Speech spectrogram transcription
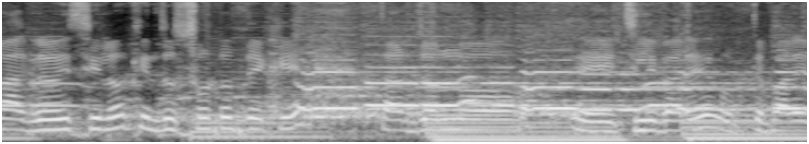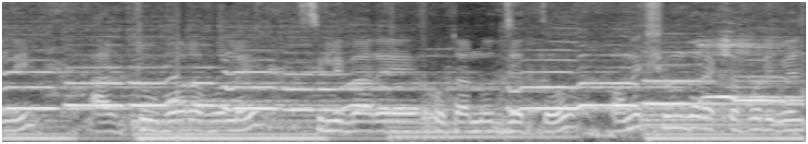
জন্য আগ্রহী ছিল, কিন্তু ছোট দেখে তার জন্য এই চিলিবারে উঠতে পারেনি। আর একটু বড় হলে সিলিবারে ওঠানো যেত। অনেক সুন্দর একটা পরিবেশ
